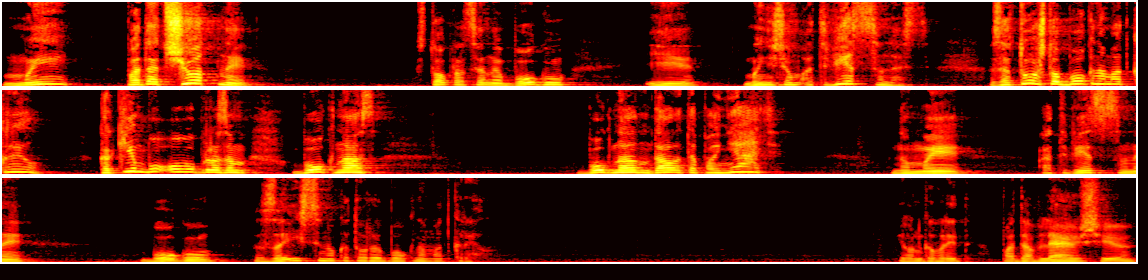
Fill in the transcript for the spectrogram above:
мы подотчетны стопроцентно Богу, и мы несем ответственность за то, что Бог нам открыл. Каким бы образом Бог нас, Бог нам дал это понять но мы ответственны Богу за истину, которую Бог нам открыл. И он говорит, подавляющую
